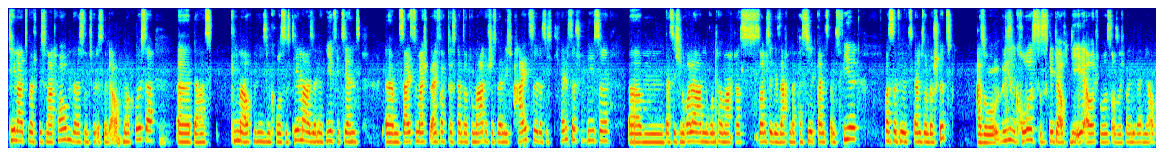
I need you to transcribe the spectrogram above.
Thema zum Beispiel Smart Home, da ist natürlich, das wird auch mal größer. Äh, da ist Klima auch ein riesengroßes Thema, also Energieeffizienz Ähm, sei es zum Beispiel einfach das ganz automatisch, dass wenn ich heize, dass ich die Fenster schließe, ähm, dass ich einen Rollladen runter mache, dass sonstige Sachen, da passiert ganz, ganz viel, was natürlich das Ganze unterstützt. Also riesengroß, es geht ja auch die E-Autos, also ich meine, die werden ja auch,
